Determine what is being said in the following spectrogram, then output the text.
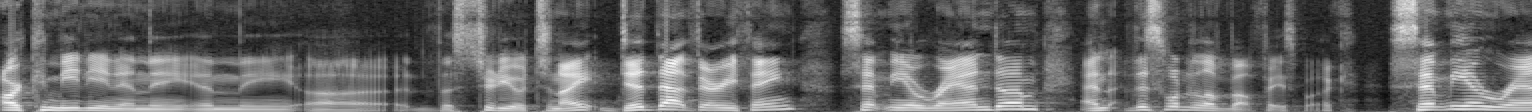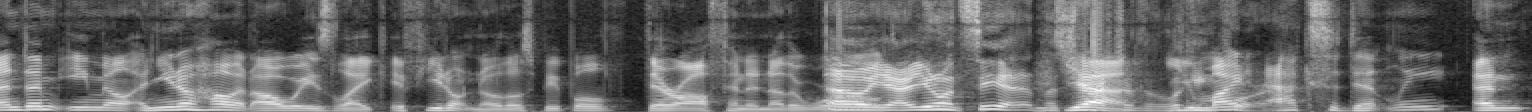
our comedian in the in the uh, the studio tonight did that very thing. Sent me a random, and this is what I love about Facebook. Sent me a random email, and you know how it always like if you don't know those people, they're off in another world. oh yeah, you don't see it unless you're yeah. actually looking You might for it. accidentally, and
